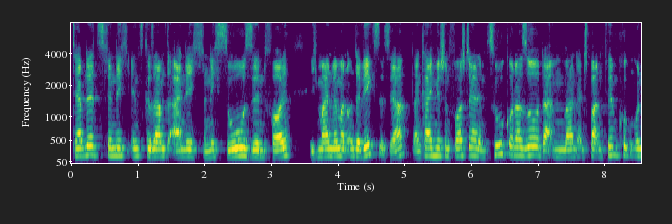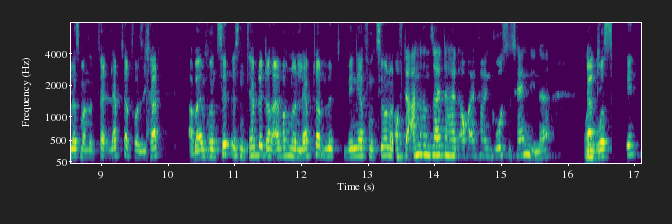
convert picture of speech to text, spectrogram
Tablets finde ich insgesamt eigentlich nicht so sinnvoll. Ich meine, wenn man unterwegs ist, ja, dann kann ich mir schon vorstellen, im Zug oder so, da man einen entspannten Film gucken und dass man so einen fetten Laptop vor sich hat. Aber im Prinzip ist ein Tablet doch einfach nur ein Laptop mit weniger Funktionen. Auf der anderen Seite halt auch einfach ein großes Handy, ne? Und ja, ein großes Handy.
